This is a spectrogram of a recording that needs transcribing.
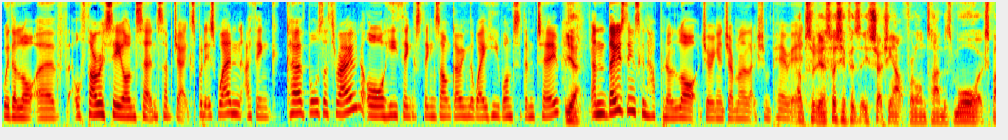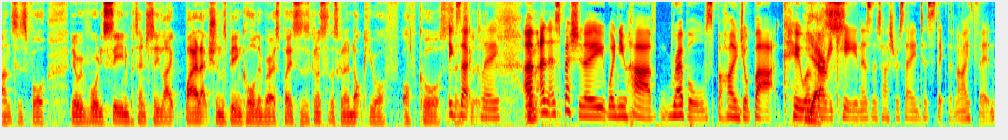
with a lot of authority on certain subjects. But it's when I think curveballs are thrown, or he thinks things aren't going the way he wanted them to. Yeah, and those things can happen a lot during a general election period. Absolutely, especially if it's, it's stretching out for a long time. There's more expanses for you know we've already seen potentially like by elections being called in various places. It's going to that's going to knock you off off course. Exactly. Um, and especially when you have rebels behind your back who are yes. very keen, as Natasha was saying, to stick the knife in.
